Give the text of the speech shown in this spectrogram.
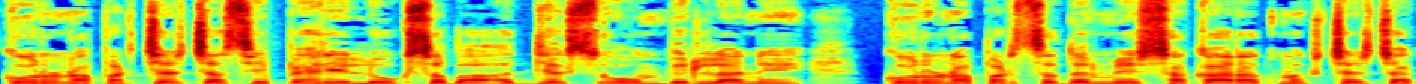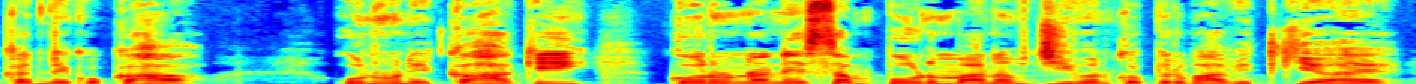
कोरोना पर चर्चा से पहले लोकसभा अध्यक्ष ओम बिरला ने कोरोना पर सदन में सकारात्मक चर्चा करने को कहा। उन्होंने कहा कि कोरोना ने संपूर्ण मानव जीवन को प्रभावित किया है।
